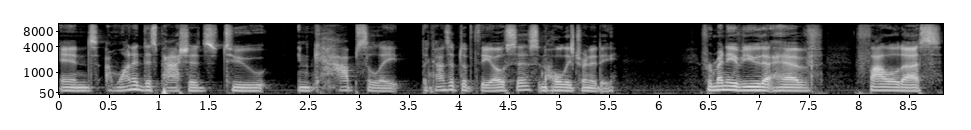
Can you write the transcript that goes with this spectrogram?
And I wanted this passage to encapsulate the concept of theosis and Holy Trinity. For many of you that have followed us,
